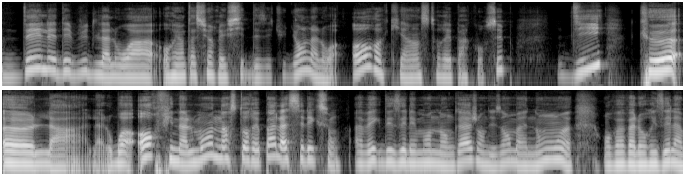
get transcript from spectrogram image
dès le début de la loi orientation et réussite des étudiants, la loi OR, qui a instauré Parcoursup, dit que euh, la, loi OR, finalement, n'instaurait pas la sélection avec des éléments de langage en disant bah non, euh, on va valoriser la,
